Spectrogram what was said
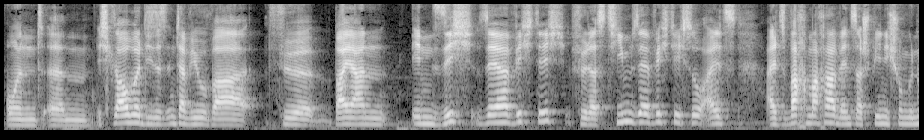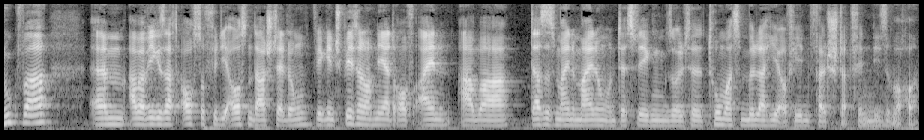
Und ähm, ich glaube, dieses Interview war für Bayern in sich sehr wichtig, für das Team sehr wichtig, so als, als Wachmacher, wenn es das Spiel nicht schon genug war. Ähm, aber wie gesagt, auch so für die Außendarstellung. Wir gehen später noch näher drauf ein, aber das ist meine Meinung und deswegen sollte Thomas Müller hier auf jeden Fall stattfinden diese Woche.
